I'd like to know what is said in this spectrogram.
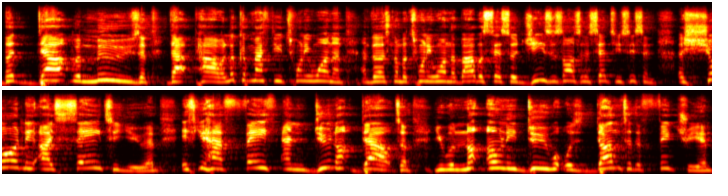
but doubt removes that power. Look at Matthew 21 and verse number 21. The Bible says, So Jesus answered and said to you, Listen, assuredly I say to you, if you have faith and do not doubt, you will not only do what was done to the fig tree,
